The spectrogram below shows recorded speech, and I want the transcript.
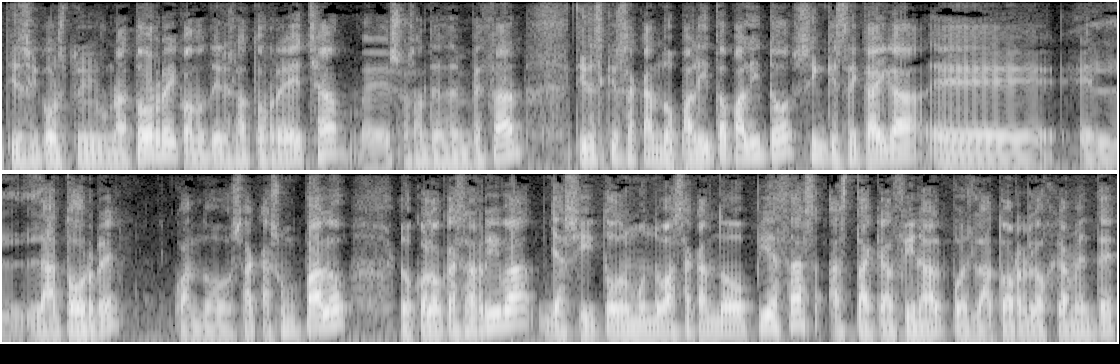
tienes que construir una torre y cuando tienes la torre hecha, eso es antes de empezar, tienes que ir sacando palito a palito sin que se caiga eh, el, la torre, cuando sacas un palo, lo colocas arriba y así todo el mundo va sacando piezas hasta que al final, pues la torre, lógicamente,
